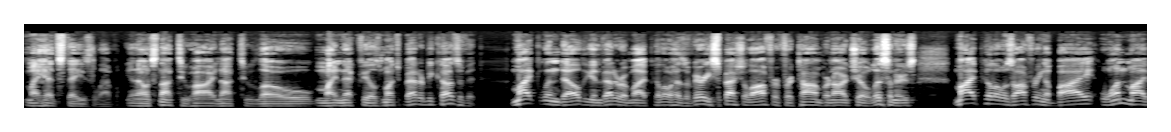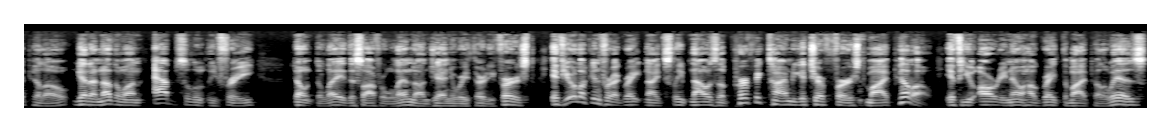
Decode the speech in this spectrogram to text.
my head stays level. You know, it's not too high, not too low. My neck feels much better because of it. Mike Lindell, the inventor of My Pillow, has a very special offer for Tom Barnard Show listeners. My Pillow is offering a buy one My Pillow, get another one absolutely free. Don't delay. This offer will end on January 31st. If you're looking for a great night's sleep, now is the perfect time to get your first My Pillow. If you already know how great the My Pillow is,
